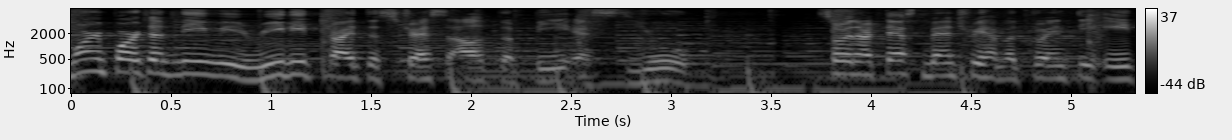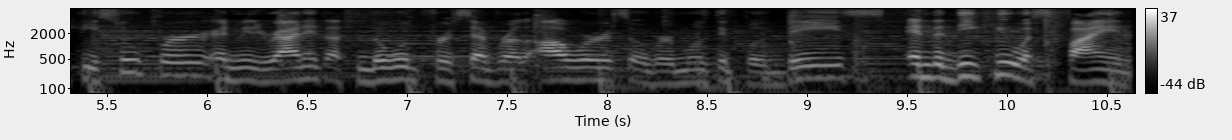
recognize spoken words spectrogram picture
More importantly, we really tried to stress out the PSU. So in our test bench, we have a 2080 Super and we ran it at load for several hours over multiple days and the DQ was fine.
